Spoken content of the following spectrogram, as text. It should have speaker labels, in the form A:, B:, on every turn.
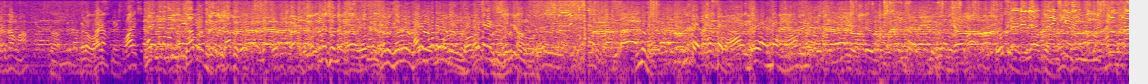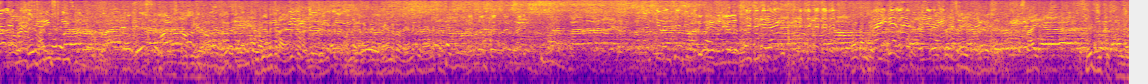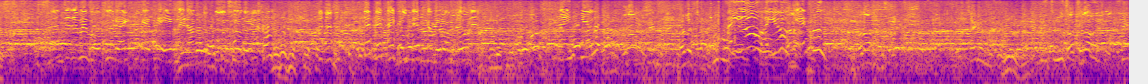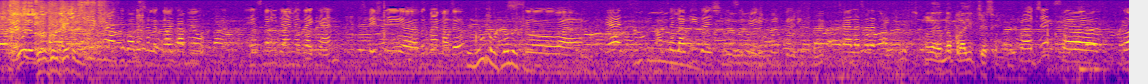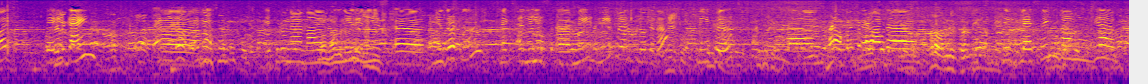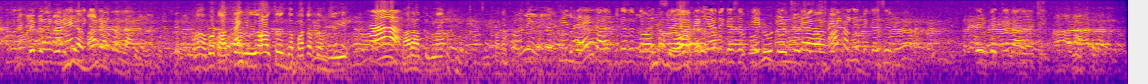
A: పెడదామా?
B: Voice okay
A: सेठ
C: जी को सेठ जी संजय जब मैं राइट तो कहते हैं। एक मिनट तो पूछ लो थैंक यू अयो अयो केयरफुल
D: बहुत अच्छा लगता है। काम है as many time as I can especially uh, with my mother. So uh, yeah, it's, it's a lovely darshan. It's a beautiful feeling. Chala chala thank you.
B: Madam ఎన్నో project చేస్తున్నారు
D: Projects, uh, God, very kind. Uh, ఇప్పుడు నా మా movie release music school next release May May ట్వెల్త్లో కదా May twelfth తర్వాత his blessings and yeah
E: about Oscar, you also in the part of the movie.
D: हाँ
E: Ara Tribula.
D: It's all because of him, right? All because of God's. Uh, we're here because of him, and uh, everything is because of Tirupati Balaji.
